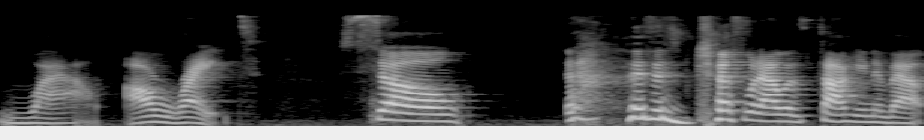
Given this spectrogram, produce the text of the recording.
Wow. All right. So, this is just what I was talking about.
